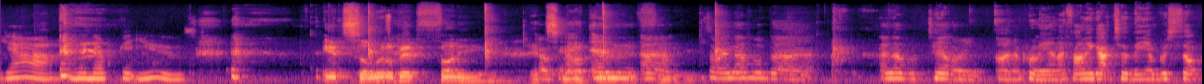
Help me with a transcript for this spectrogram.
yeah, and they never get used. It's a little bit funny. It's Okay, not very and uh, funny. so I leveled uh, I leveled tailoring on Aprillian, and I finally got to the Embersilk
